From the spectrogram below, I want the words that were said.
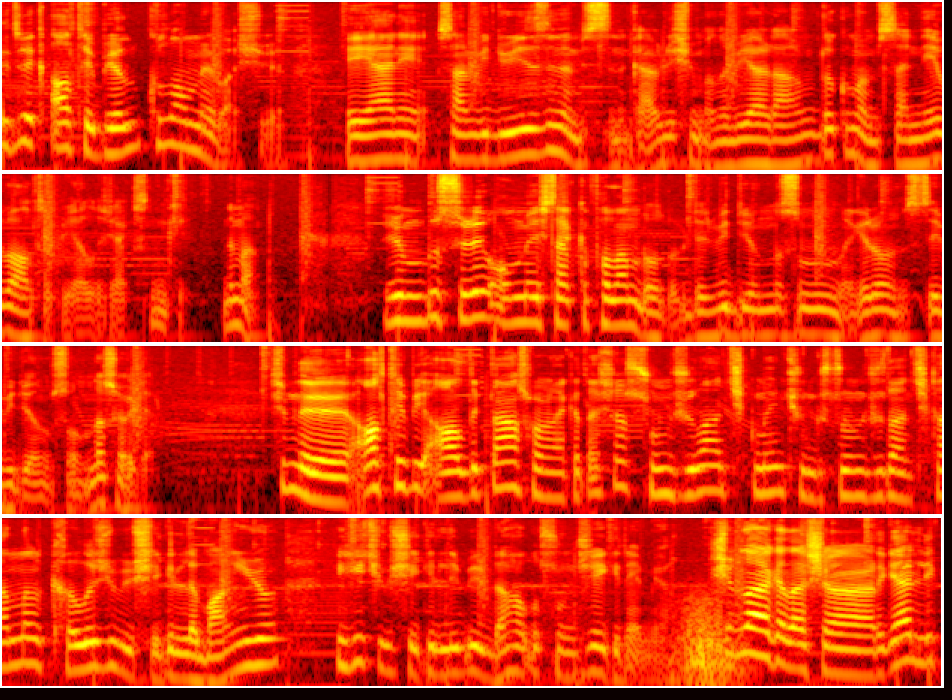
ve direkt altyapıyı alıp kullanmaya başlıyor. E yani sen videoyu izlememişsin kardeşim bana bir yararını dokunmamış sen niye bu altyapıyı alacaksın ki değil mi? Şimdi bu süre 15 dakika falan da olabilir videonun sonuna göre onu size videonun sonunda söylerim. Şimdi altyapıyı aldıktan sonra arkadaşlar sunucudan çıkmayın çünkü sunucudan çıkanlar kalıcı bir şekilde ban yiyor ve hiçbir şekilde bir daha bu sunucuya giremiyor. Şimdi arkadaşlar geldik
